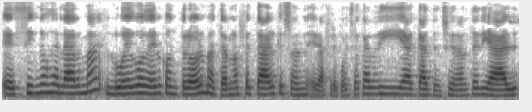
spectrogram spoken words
eh, signos de alarma luego del control materno-fetal que son eh, la frecuencia cardíaca, tensión arterial,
